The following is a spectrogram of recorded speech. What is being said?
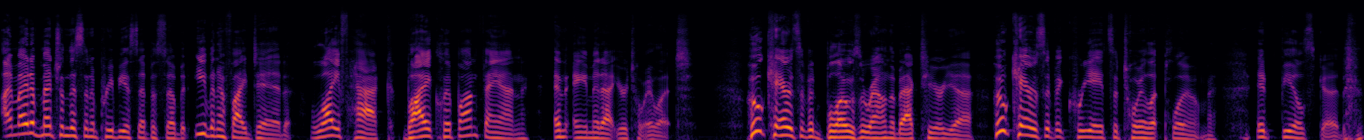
I might have mentioned this in a previous episode, but even if I did, life hack buy a clip on fan and aim it at your toilet. Who cares if it blows around the bacteria? Who cares if it creates a toilet plume? It feels good.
